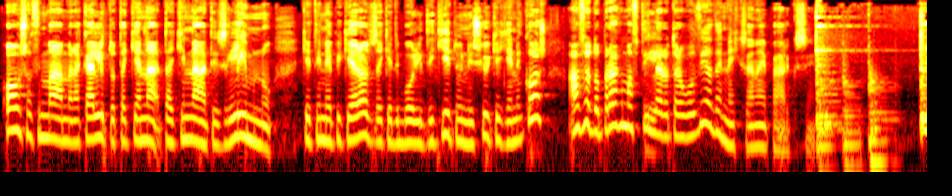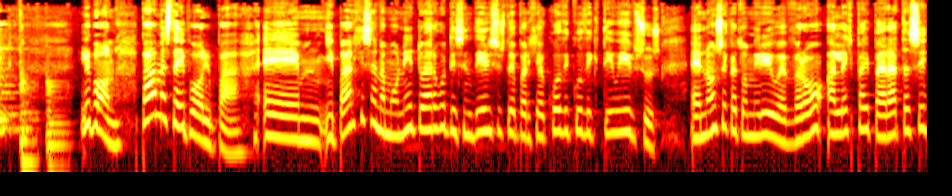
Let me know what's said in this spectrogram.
όσο θυμάμαι να καλύπτω τα, κενά, τα κοινά της Λίμνου και την επικαιρότητα και την πολιτική του νησιού και γενικώ, αυτό το πράγμα, αυτή η λαροτραγωδία δεν έχει ξαναυπάρξει. Λοιπόν, πάμε στα υπόλοιπα. Ε, υπάρχει σε αναμονή το έργο της συντήρησης του επαρχιακού δικού δικτύου ύψους ενός εκατομμυρίου ευρώ, αλλά έχει πάρει παράταση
